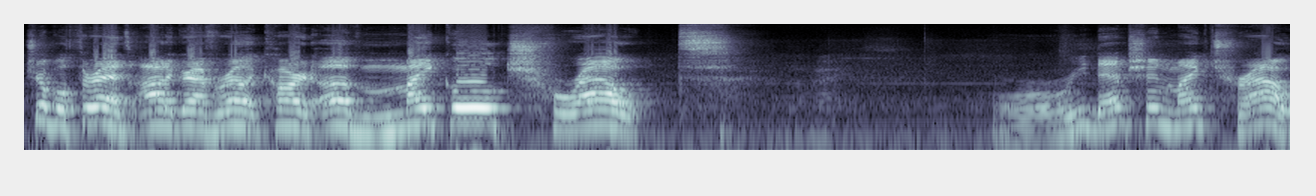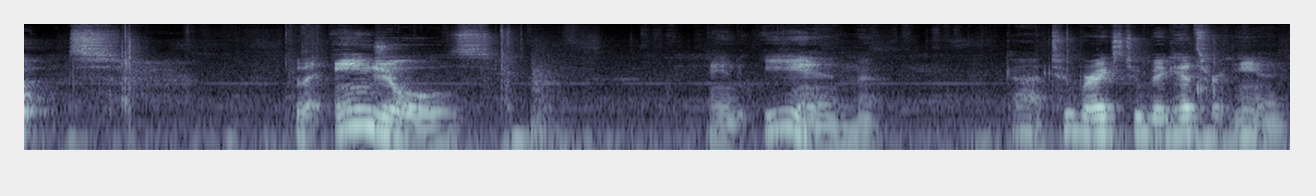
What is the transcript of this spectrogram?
Triple Threads autograph relic card of Michael Trout. Redemption Mike Trout for the Angels. And Ian. God, two breaks, two big hits for Ian.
